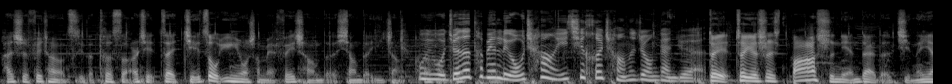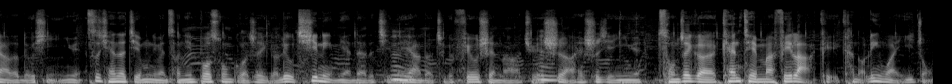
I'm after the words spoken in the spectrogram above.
还是非常有自己的特色，而且在节奏运用上面非常的相得益彰。我我觉得特别流畅，一气呵成的这种感觉。对，这也是八十年代的几内亚的流行音乐。之前在节目里面曾经播送过这个六七零年代的几内亚的这个 fusion 啊、爵士啊，还有世界音乐。从这个 Kante Mafila 可以看到另外一种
